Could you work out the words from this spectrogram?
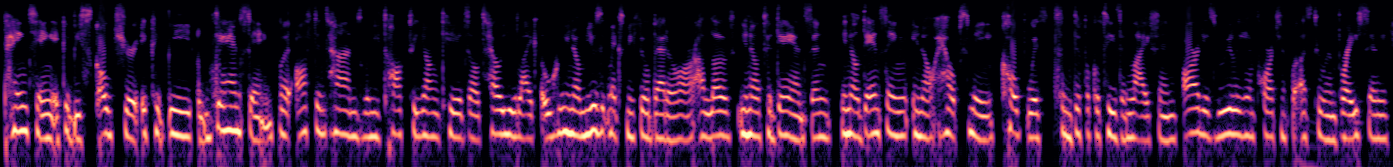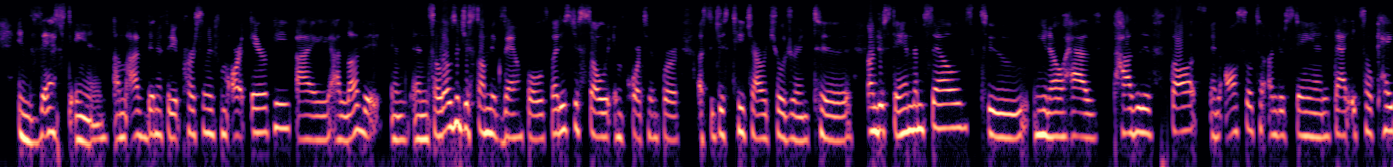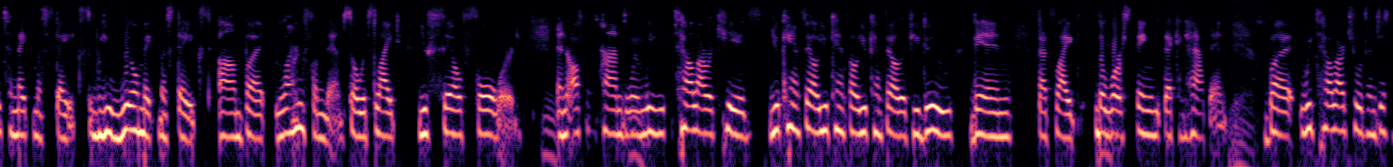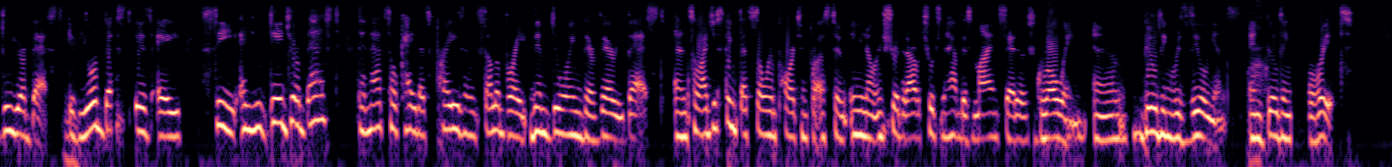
painting it could be sculpture it could be dancing. But oftentimes when you talk to young kids they'll tell you like oh you know music makes me feel better or i love you know to dance. And you know dancing you know helps me cope with some difficulties in life. And art is really important for us to embrace and invest in. Um, i've benefited personally from art therapy. I I love it. And and so those are just some examples, but it's just so important for us to just teach our children to understand themselves, to, you know, have positive thoughts and also to understand that it's okay to make mistakes. You will make mistakes, um, but learn from them. So it's like you fail forward. Mm. And oftentimes mm. when we tell our kids, you can't fail, you can't fail, you can't fail, if you do, then that's like the mm. worst thing that can happen. Yes. But we tell our children, just do your best. If your best is a C and you did your best, then that's okay. Let's praise and celebrate them doing their very best. And so I just think that's so important for us to, you know, ensure that our children have this mindset of growing and building resilience wow. and building grit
